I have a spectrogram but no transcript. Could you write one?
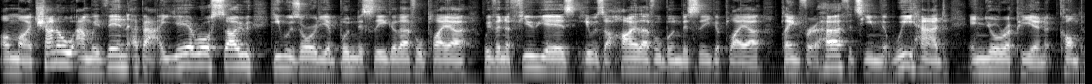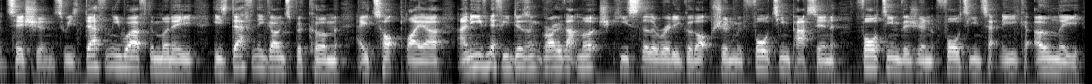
on my channel, and within about a year or so, he was already a Bundesliga level player. Within a few years, he was a high level Bundesliga player, playing for a Hertha team that we had in European competition. So he's definitely worth the money. He's definitely going to become a top player. And even if he doesn't grow that much, he's still a really good option with 14 passing, 14 vision, 14 technique only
